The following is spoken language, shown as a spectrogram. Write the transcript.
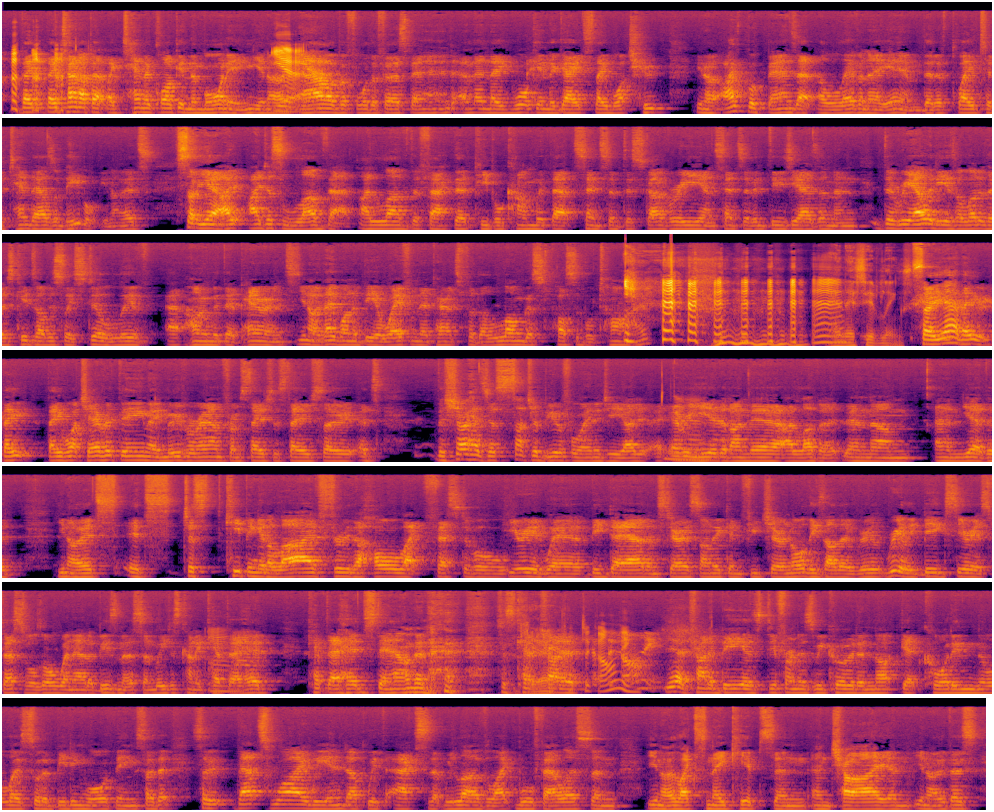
like they, they turn up at like ten o'clock in the morning. You know, yeah. an hour before the first band, and then they walk in the gates. They watch who. You know, I've booked bands at eleven a.m. that have played to ten thousand people. You know, it's so yeah, I, I just love that. I love the fact that people come with that sense of discovery and sense of enthusiasm. And the reality is a lot of those kids obviously still live at home with their parents. You know, they want to be away from their parents for the longest possible time. and their siblings. So yeah, they, they, they watch everything. They move around from stage to stage. So it's, the show has just such a beautiful energy. I, every yeah. year that I'm there, I love it. And, um, and yeah, the, you know, it's it's just keeping it alive through the whole like festival period where Big Day Out and Stereosonic and Future and all these other re- really big serious festivals all went out of business, and we just kind of kept mm. our head kept our heads down and just kept yeah. trying to going. yeah trying to be as different as we could and not get caught in all those sort of bidding war things so that so that's why we end up with acts that we love like wolf alice and you know like snake hips and and chai and you know those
